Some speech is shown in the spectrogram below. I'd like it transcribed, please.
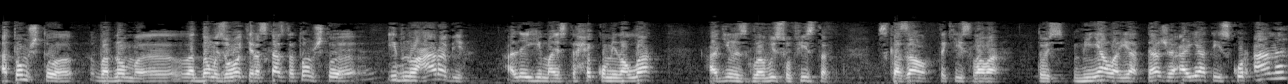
о том, что в одном, в одном из уроков рассказывает о том, что Ибн Араби, алейхи маистахику мин Аллах, один из главы суфистов сказал такие слова. То есть менял аят. Даже аяты из Корана,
